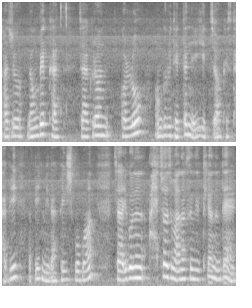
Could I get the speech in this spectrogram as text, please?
아주 명백한 자 그런 걸로 언급이 됐다는 얘기겠죠. 그래서 답이 B입니다. 125번. 자, 이거는 아주 아주 많은 학생들이 틀렸는데,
